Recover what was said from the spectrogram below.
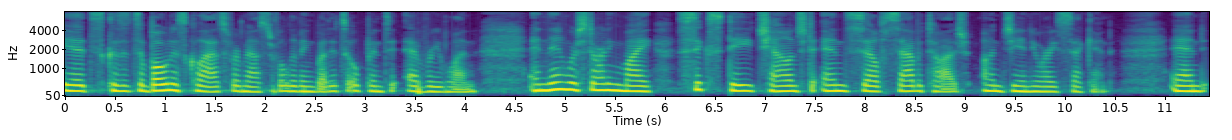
it's because it's a bonus class for Masterful Living, but it's open to everyone. And then we're starting my six day challenge to end self sabotage on January 2nd. And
